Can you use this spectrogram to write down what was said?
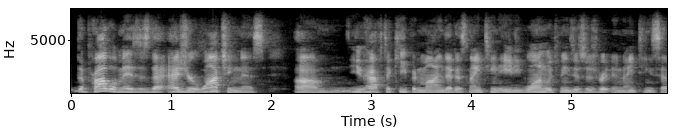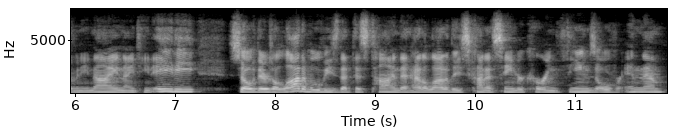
the problem is, is that as you're watching this, um, you have to keep in mind that it's 1981, which means this was written in 1979, 1980. So there's a lot of movies at this time that had a lot of these kind of same recurring themes over in them,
